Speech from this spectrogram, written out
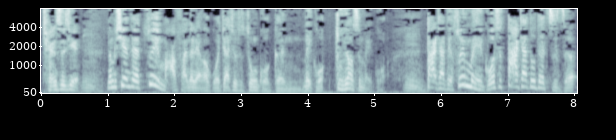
全世界，嗯，那么现在最麻烦的两个国家就是中国跟美国，主要是美国，嗯，大家的，所以美国是大家都在指责，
